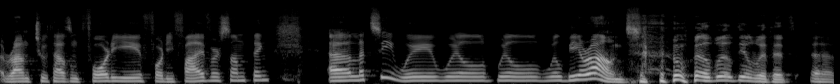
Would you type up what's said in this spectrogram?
around 2040 45 or something uh, let's see we will will will be around we'll we'll deal with it uh,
